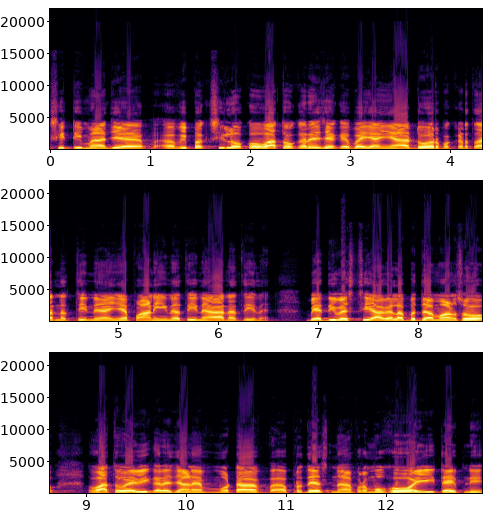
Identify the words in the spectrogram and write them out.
સિટીમાં જે વિપક્ષી લોકો વાતો કરે છે કે ભાઈ અહીંયા ઢોર પકડતા નથી ને અહીંયા પાણી નથી ને આ નથી ને, બે દિવસથી આવેલા બધા માણસો વાતો એવી કરે, જાણે મોટા પ્રદેશના પ્રમુખો હોય એ ટાઈપની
